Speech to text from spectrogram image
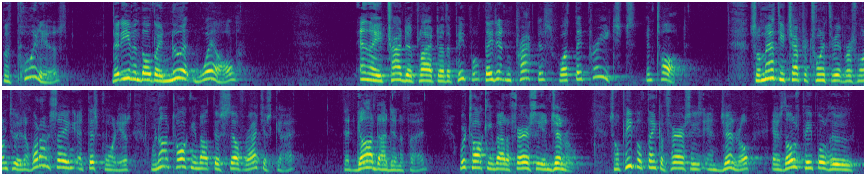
But the point is that even though they knew it well and they tried to apply it to other people, they didn't practice what they preached and taught. So, Matthew chapter 23, verse 1 and 2. And what I'm saying at this point is, we're not talking about this self righteous guy that God identified. We're talking about a Pharisee in general. So, people think of Pharisees in general as those people who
